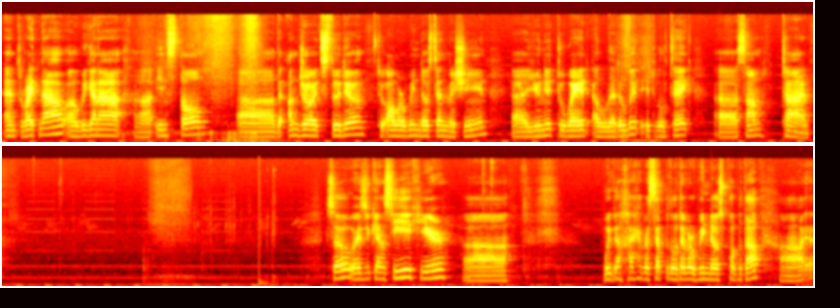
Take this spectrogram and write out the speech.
And right now uh, we're gonna uh, install uh, the Android Studio to our Windows 10 machine. Uh, you need to wait a little bit. It will take uh, some time. So as you can see here we I have accepted whatever windows popped up. Uh,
